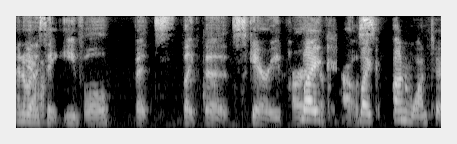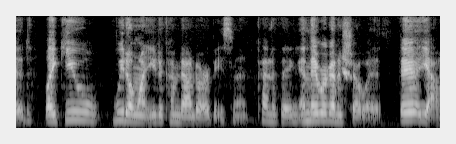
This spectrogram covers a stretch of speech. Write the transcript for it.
I don't want to say evil, but like the scary part of Like- the house. like unwanted like you we don't want you to come down to our basement kind of thing and they were going to show it Uh, yeah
